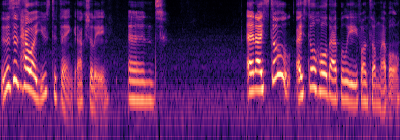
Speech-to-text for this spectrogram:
this is how I used to think actually. And and I still I still hold that belief on some level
